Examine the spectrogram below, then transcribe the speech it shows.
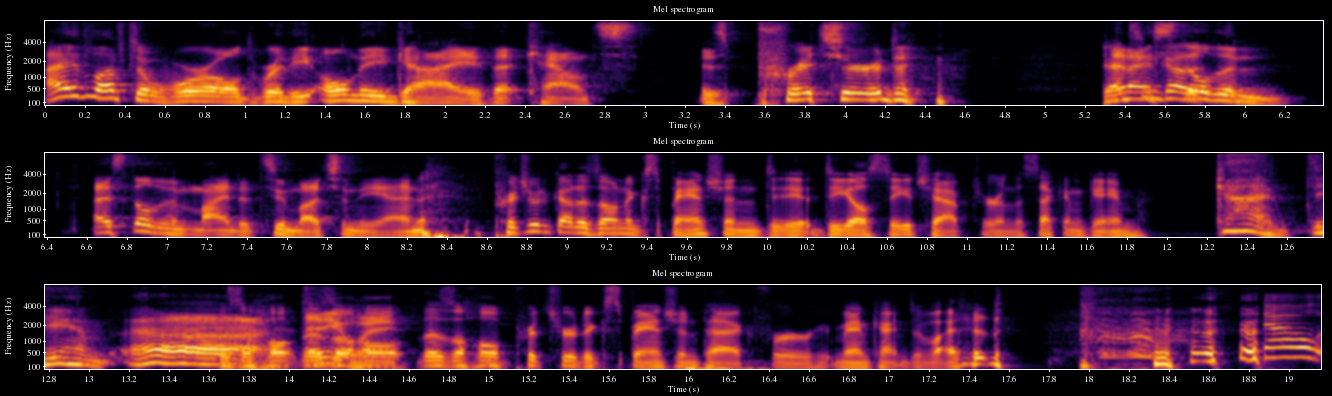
I left a world where the only guy that counts is Pritchard," and I Jensen got- still didn't. I still didn't mind it too much in the end. Pritchard got his own expansion D- DLC chapter in the second game. God damn! There's Uh, a whole. There's a whole. There's a whole Pritchard expansion pack for Mankind Divided Now,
